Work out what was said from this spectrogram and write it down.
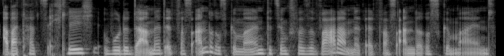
Aber tatsächlich wurde damit etwas anderes gemeint, beziehungsweise war damit etwas anderes gemeint.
